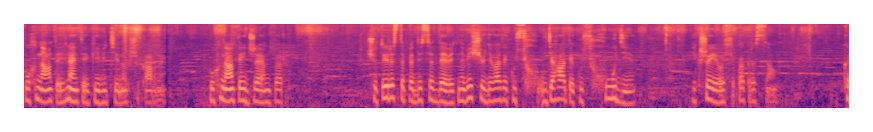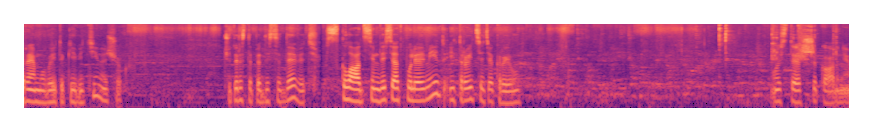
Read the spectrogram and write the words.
пухнатий. Гляньте, який відтінок шикарний. Пухнатий джемпер. 459. Навіщо вдягати якусь, вдягати якусь худі, якщо є ось яка краса. Кремовий такий відтіночок. 459. Склад 70 поліамід і 30 акрил. Ось теж шикарні.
